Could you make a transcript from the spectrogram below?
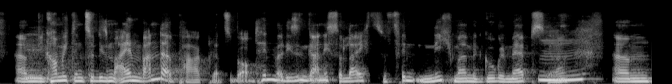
Ähm, wie komme ich denn zu diesem einen Wanderparkplatz überhaupt hin? Weil die sind gar nicht so leicht zu finden, nicht mal mit Google Maps. Mhm. Ja. Ähm,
